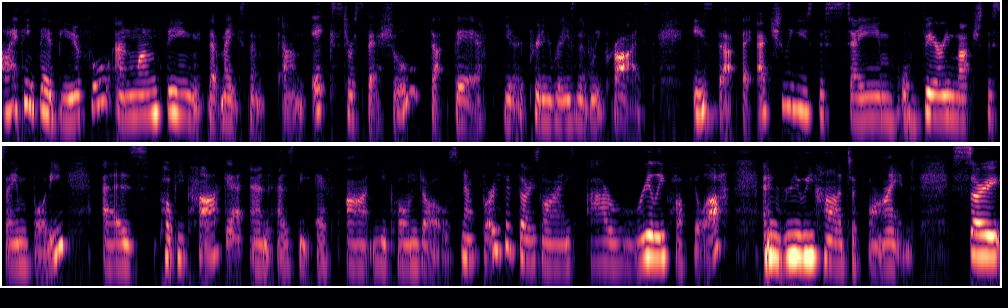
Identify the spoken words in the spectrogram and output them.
I think they're beautiful and one thing that makes them um, extra special that they're you know pretty reasonably priced is that they actually use the same or very much the same body as Poppy Parker and as the FR Nippon dolls. Now both of those lines are really popular and really hard to find. So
